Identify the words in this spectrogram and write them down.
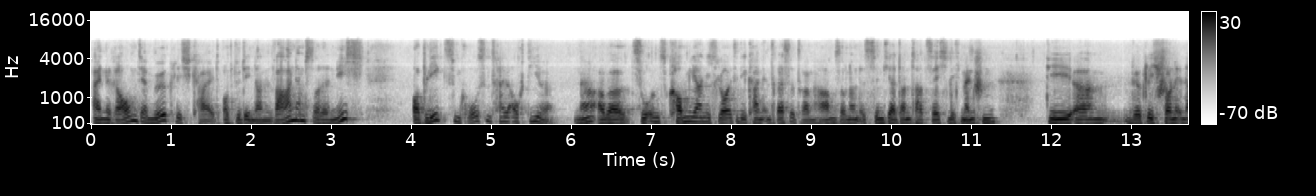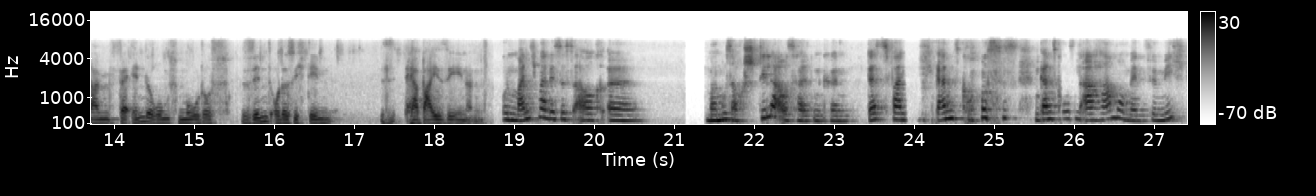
ein Raum der Möglichkeit, ob du den dann wahrnimmst oder nicht, obliegt zum großen Teil auch dir. Ne? Aber zu uns kommen ja nicht Leute, die kein Interesse dran haben, sondern es sind ja dann tatsächlich Menschen, die ähm, wirklich schon in einem Veränderungsmodus sind oder sich den herbeisehnen. Und manchmal ist es auch äh, man muss auch Stille aushalten können. Das fand ich ganz großes, einen ganz großen Aha-Moment für mich.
